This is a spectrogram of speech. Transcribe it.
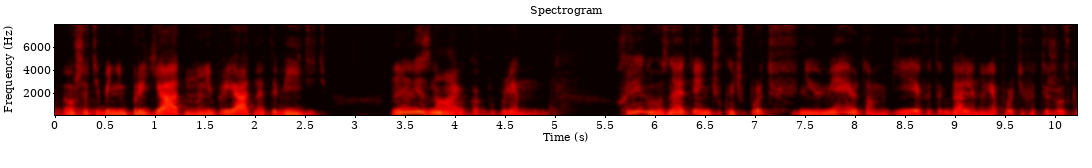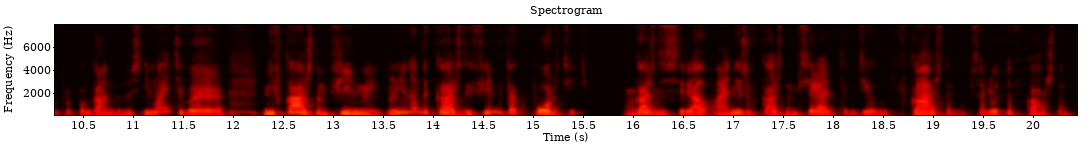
потому что тебе неприятно, ну неприятно это видеть. Ну, не знаю, как бы, блин, Хрен его знает, я ничего, конечно, против не умею, там, геев и так далее, но я против этой жесткой пропаганды. Но снимайте вы не в каждом фильме, ну не надо каждый фильм так портить. Mm-hmm. Каждый сериал, а они же в каждом сериале так делают. В каждом, абсолютно в каждом.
